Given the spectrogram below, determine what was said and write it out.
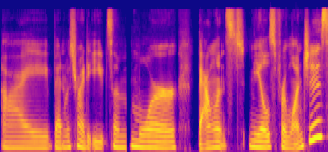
i ben was trying to eat some more balanced meals for lunches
